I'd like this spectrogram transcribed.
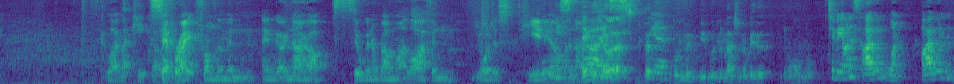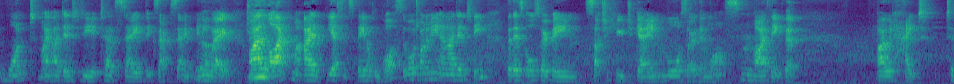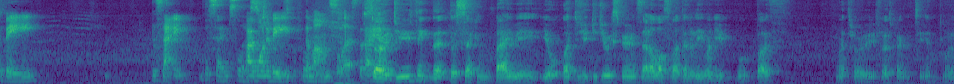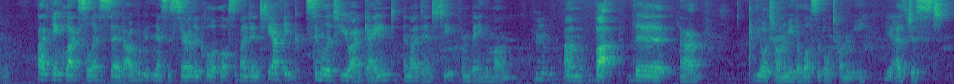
like, Like keep going. separate from them and and go no I'm still gonna run my life and you're just here You'd now be and people do it but Yeah. wouldn't, you wouldn't imagine it would be the normal To be honest, I wouldn't want I wouldn't want my identity to have stayed the exact same anyway. Do I you- like my I yes, it's been a loss of autonomy and identity, but there's also been such a huge gain, more so than loss. Mm. I think that I would hate to be the same. The same Celeste. I want to be the mum Celeste that I So, am. do you think that the second baby, you like, did you did you experience that a loss of identity when you w- both went through your first pregnancy and whatever? I think, like Celeste said, I wouldn't necessarily call it loss of identity. I think, similar to you, I gained an identity from being a mum. Mm. Um, but the um, the autonomy, the loss of autonomy, Yeah. has just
